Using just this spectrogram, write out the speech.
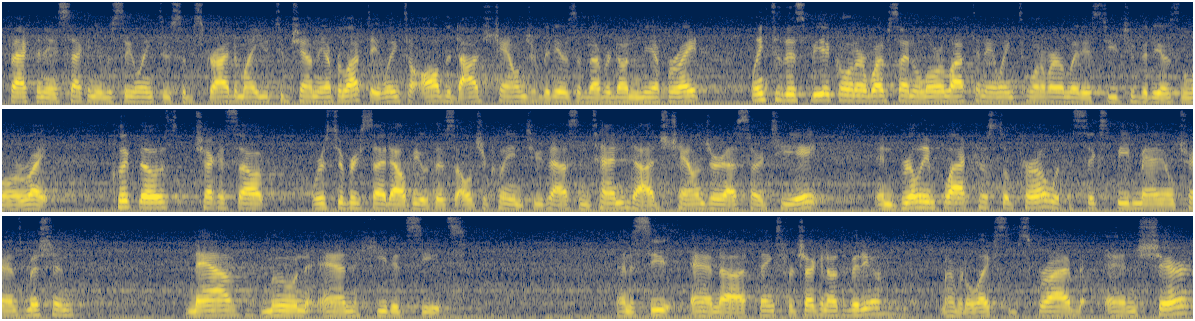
In fact, in a second, you will see a link to subscribe to my YouTube channel in the upper left, a link to all the Dodge Challenger videos I've ever done in the upper right, link to this vehicle on our website in the lower left, and a link to one of our latest YouTube videos in the lower right. Click those, check us out. We're super excited to help you with this ultra clean 2010 Dodge Challenger SRT8 in brilliant black crystal pearl with the six-speed manual transmission, nav, moon, and heated seats. And, and uh, thanks for checking out the video. Remember to like, subscribe, and share,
